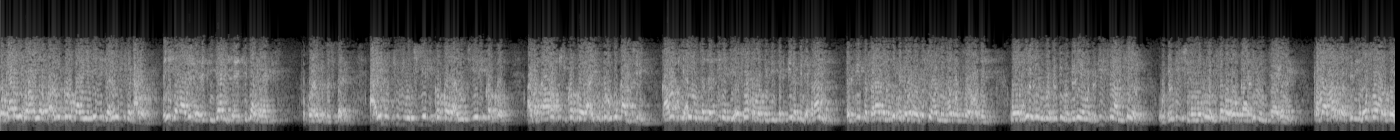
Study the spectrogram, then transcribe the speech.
wa kaana wuxuu ahaa yarfacu mid kor u qaada yadayhi cinda hada lictidaali ictidaalkan agtiisa rukuucda ka toostaag cala wujuhi wejiyadii korkooda wejiyadii korkooda ama qaababkii korkooda ayuu kor ugu qaadi jiray. Qaababkii almutaqadimati ee soo horumartay fi takbiirati lixraami takbiirta salaada lagu xidho markaan ka soo hadlayn halkan ku soo horumartay wayaquulu nabigu wuxuu leeyahy wuxuu dhihi sal alay wasalam wuxuu dhihi jiray wahuwa isaga oo qaa'imun taagan kamaa mara sidii noo soo martay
